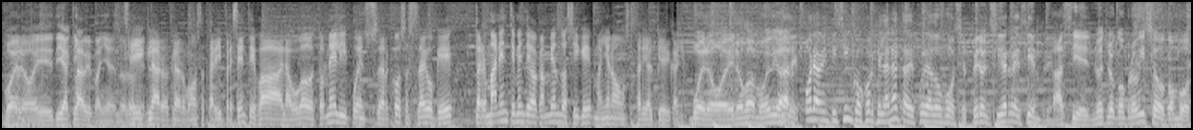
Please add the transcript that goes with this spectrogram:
Bueno, eh, día clave mañana. en Dolores, Sí, ¿no? claro, claro. Vamos a estar ahí presentes. Va el abogado de Stornelli, pueden suceder cosas. Es algo que permanentemente va cambiando, así que mañana vamos a estar ahí al pie del cañón. Bueno, eh, nos vamos, Edgar. Dale, hora 25, Jorge Lanata, después de a dos voces, pero el cierre de siempre. Así es, nuestro compromiso con vos.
